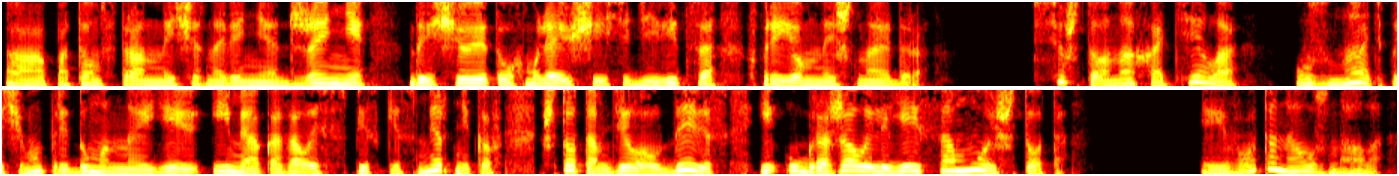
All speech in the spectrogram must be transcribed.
а потом странное исчезновение Дженни, да еще и эта ухмыляющаяся девица в приемной Шнайдера. Все, что она хотела — узнать, почему придуманное ею имя оказалось в списке смертников, что там делал Дэвис и угрожало ли ей самой что-то. И вот она узнала —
